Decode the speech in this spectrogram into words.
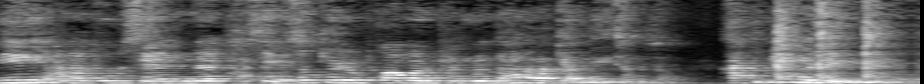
이 하나, 둘, 셋, 넷, 다섯, 여섯 개를 포함하는 평면도 하나밖에 안 되겠죠? 그죠? 같은 평면상에 있는 거예요.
